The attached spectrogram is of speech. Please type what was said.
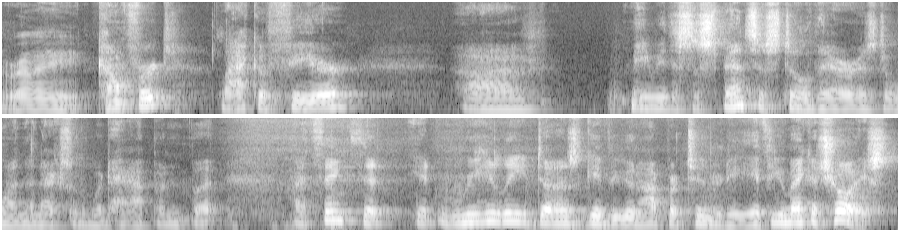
Right. comfort, lack of fear. Uh, maybe the suspense is still there as to when the next one would happen. But I think that it really does give you an opportunity, if you make a choice,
